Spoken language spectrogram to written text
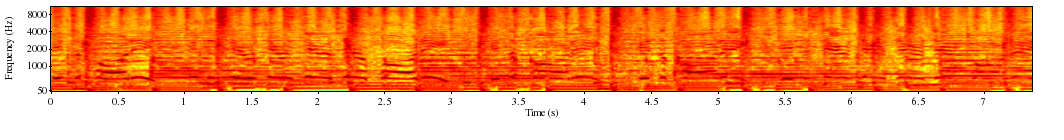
It's a party. It's a Terra Terra Terra Terra party. It's a party. It's a party. It's a Terra Terra Terra Terra party.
